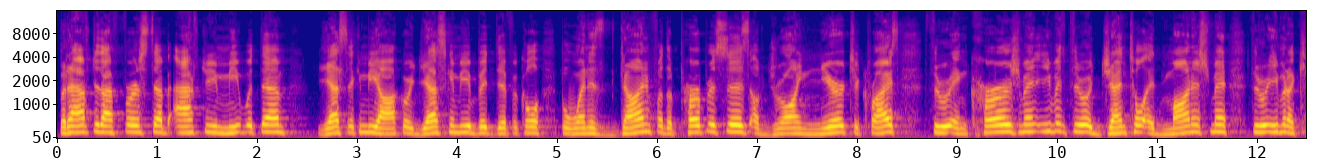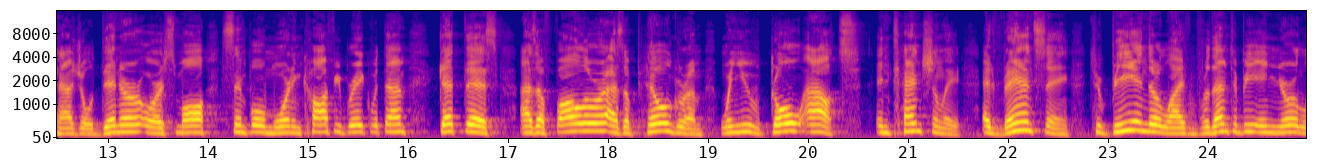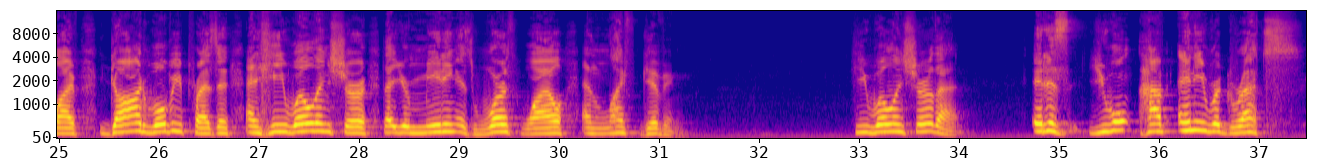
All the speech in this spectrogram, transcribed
But after that first step, after you meet with them, Yes, it can be awkward. Yes, it can be a bit difficult. But when it's done for the purposes of drawing near to Christ through encouragement, even through a gentle admonishment, through even a casual dinner or a small, simple morning coffee break with them, get this as a follower, as a pilgrim, when you go out intentionally, advancing to be in their life and for them to be in your life, God will be present and He will ensure that your meeting is worthwhile and life giving. He will ensure that. It is, you won't have any regrets.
